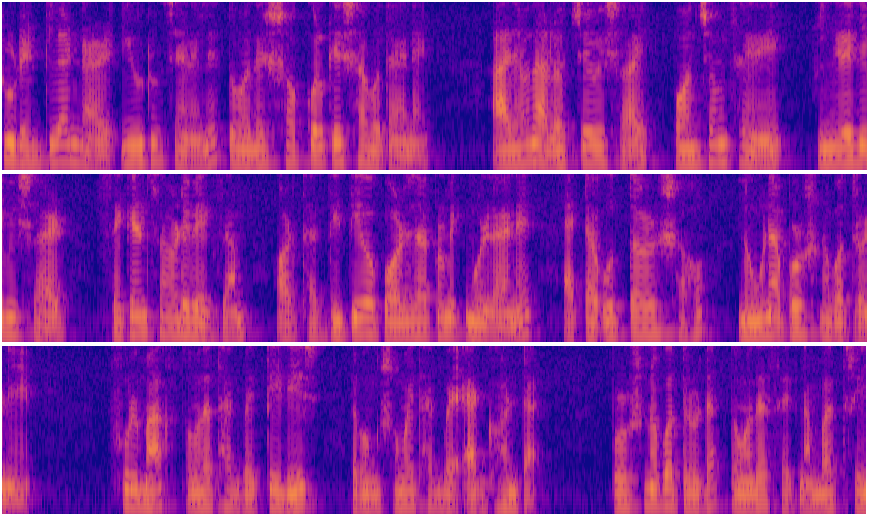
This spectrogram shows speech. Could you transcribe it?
স্টুডেন্ট লার্নার ইউটিউব চ্যানেলে তোমাদের সকলকে স্বাগত জানাই। আজ আমাদের আলোচ্য বিষয় পঞ্চম শ্রেণির ইংরেজি বিষয়ের সেকেন্ড সামারিভ এক্সাম অর্থাৎ দ্বিতীয় পর্যায়ক্রমিক মূল্যায়নের একটা উত্তর সহ নমুনা প্রশ্নপত্র নিয়ে। ফুল মার্কস তোমাদের থাকবে তিরিশ এবং সময় থাকবে এক ঘণ্টা। প্রশ্নপত্রটা তোমাদের সেট নাম্বার থ্রি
